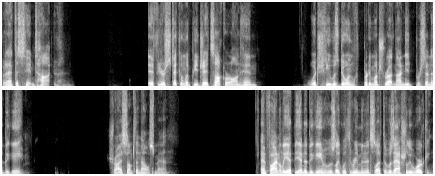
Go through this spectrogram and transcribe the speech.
But at the same time, if you're sticking with PJ Tucker on him, which he was doing pretty much throughout 90% of the game, try something else, man. And finally, at the end of the game, it was like with three minutes left, it was actually working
